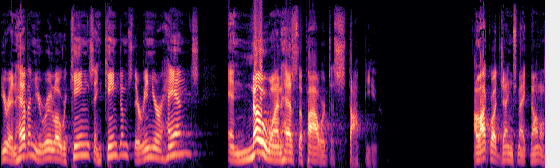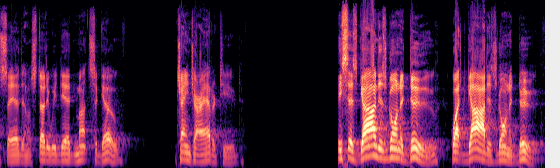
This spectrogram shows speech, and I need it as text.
You're in heaven. You rule over kings and kingdoms. They're in your hands. And no one has the power to stop you. I like what James MacDonald said in a study we did months ago. Change our attitude. He says, God is going to do what God is going to do.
